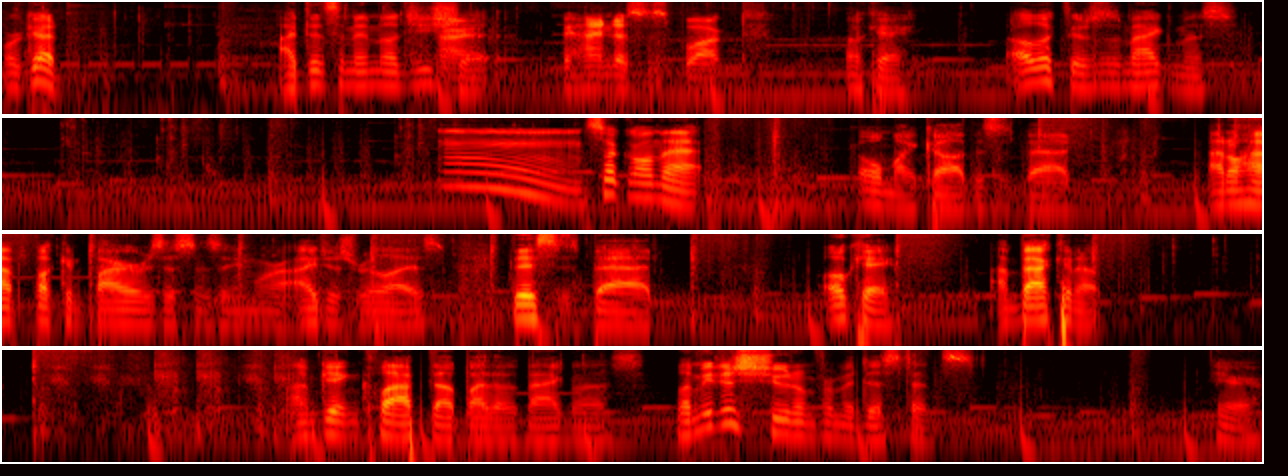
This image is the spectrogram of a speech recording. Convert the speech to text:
We're good. I did some MLG shit. Alright. Behind us is blocked. Okay. Oh look, there's those magmas. Mmm, suck on that. Oh my god, this is bad. I don't have fucking fire resistance anymore. I just realized. This is bad. Okay, I'm backing up. I'm getting clapped up by those magmas. Let me just shoot them from a distance. Here.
